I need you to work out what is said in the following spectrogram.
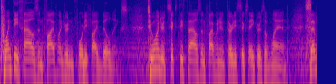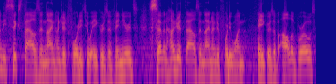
20,545 buildings, 260,536 acres of land, 76,942 acres of vineyards, 700,941 acres of olive groves,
